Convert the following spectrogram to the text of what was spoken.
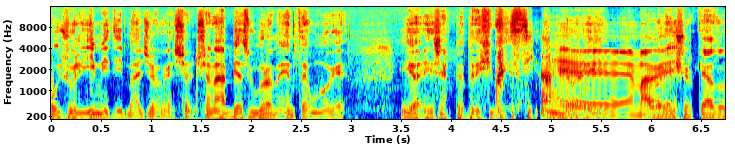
con i suoi limiti, immagino che ce, ce n'abbia sicuramente, uno che io avrei sempre per questi anni eh, avrei, avrei cercato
